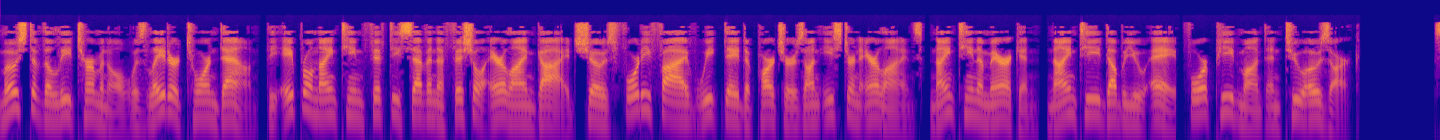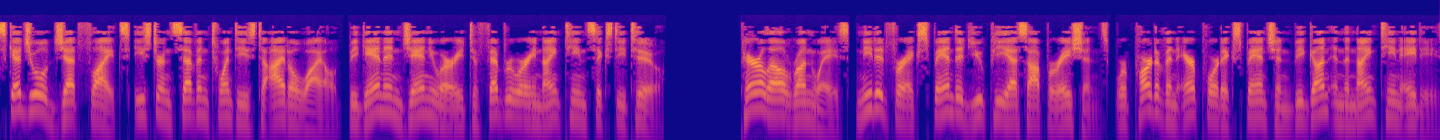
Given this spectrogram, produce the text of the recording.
Most of the Lee terminal was later torn down. The April 1957 official airline guide shows 45 weekday departures on Eastern Airlines, 19 American, 9 TWA, 4 Piedmont and 2 Ozark. Scheduled jet flights Eastern 720s to Idlewild began in January to February 1962. Parallel runways, needed for expanded UPS operations, were part of an airport expansion begun in the 1980s,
